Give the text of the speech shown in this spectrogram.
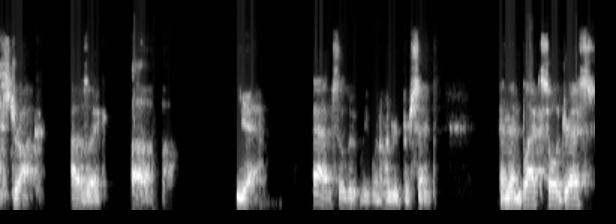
struck. I was like, oh, yeah, absolutely 100%. And then Black Soul Dress,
